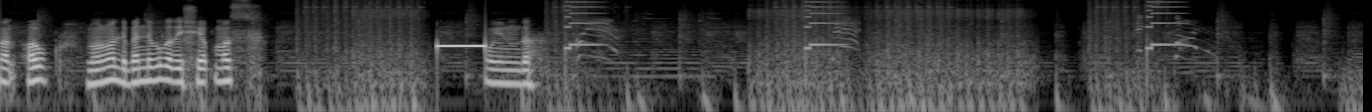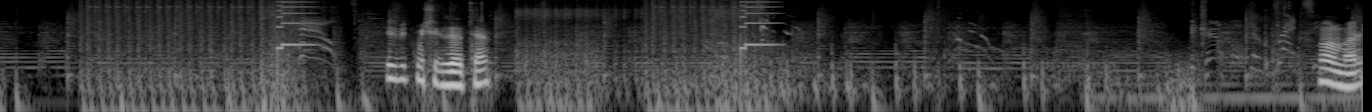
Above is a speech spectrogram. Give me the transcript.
Lan avuk. Normalde bende bu kadar iş yapmaz. Oyunda. Biz bitmişik zaten. Normal.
